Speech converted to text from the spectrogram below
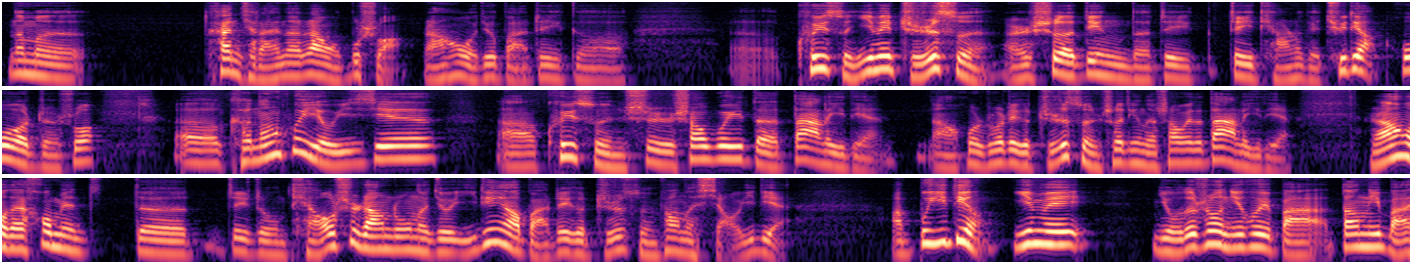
那么。看起来呢让我不爽，然后我就把这个呃亏损因为止损而设定的这这一条呢给去掉，或者说呃可能会有一些啊亏损是稍微的大了一点啊，或者说这个止损设定的稍微的大了一点，然后在后面的这种调试当中呢，就一定要把这个止损放的小一点啊，不一定，因为有的时候你会把当你把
